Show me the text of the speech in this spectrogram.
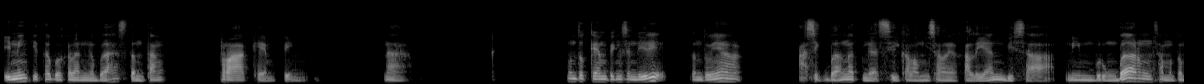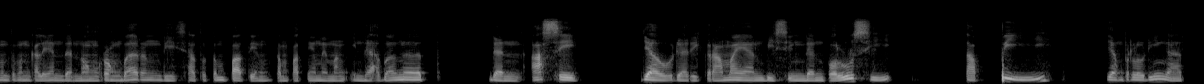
Ini kita bakalan ngebahas tentang pra-camping. Nah, untuk camping sendiri tentunya asik banget nggak sih kalau misalnya kalian bisa nimbrung bareng sama teman-teman kalian dan nongkrong bareng di satu tempat yang tempatnya memang indah banget dan asik, jauh dari keramaian, bising dan polusi. Tapi yang perlu diingat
